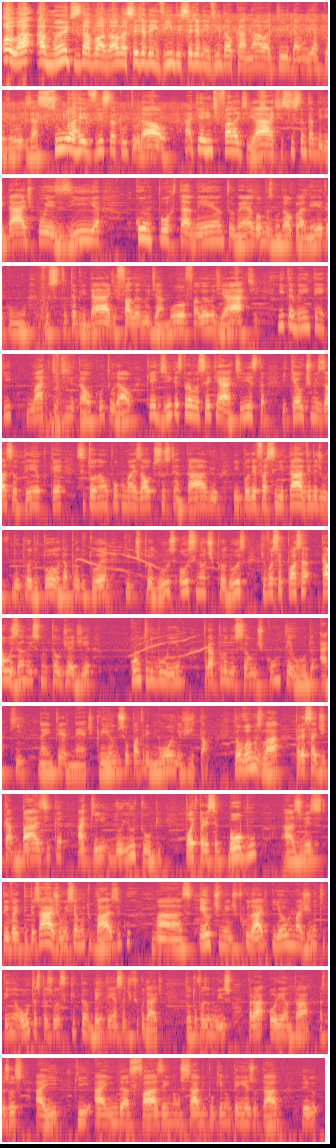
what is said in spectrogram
Olá, amantes da Boa Nova, seja bem-vindo e seja bem-vindo ao canal aqui da Mulher Colores, a sua revista cultural. Aqui a gente fala de arte, sustentabilidade, poesia, comportamento, né? Vamos mudar o planeta com, com sustentabilidade, falando de amor, falando de arte. E também tem aqui marketing digital cultural, que é dicas para você que é artista e quer otimizar seu tempo, quer se tornar um pouco mais autossustentável e poder facilitar a vida de, do produtor, da produtora que te produz, ou se não te produz, que você possa estar tá usando isso no teu dia a dia, contribuindo para a produção de conteúdo aqui na internet, criando seu patrimônio digital. Então vamos lá para essa dica básica aqui do YouTube. Pode parecer bobo, às vezes vai ter pessoas, ah, João, isso é muito básico, mas eu tinha dificuldade e eu imagino que tenha outras pessoas que também têm essa dificuldade. Então estou fazendo isso para orientar as pessoas aí que ainda fazem, não sabem porque não tem resultado.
